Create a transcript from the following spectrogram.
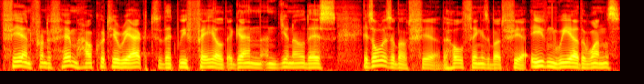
fear in front of him. How could he react to that we failed again? And you know, there's it's always about fear. The whole thing is about fear. Even we are the ones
